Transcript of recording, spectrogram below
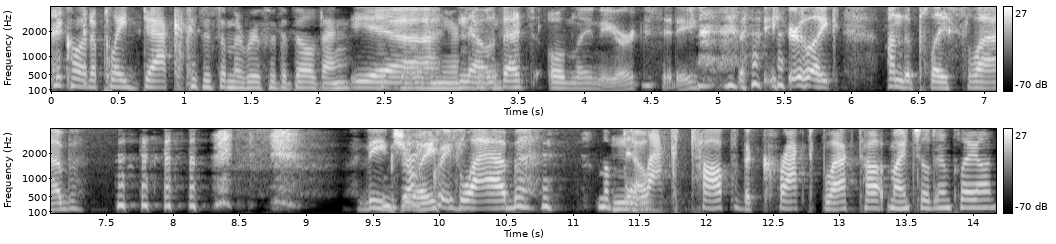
We call it a play deck because it's on the roof of the building. Yeah, in New York no, City. that's only New York City. You're like on the play slab, the joy slab. The no. black top, the cracked black top my children play on.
